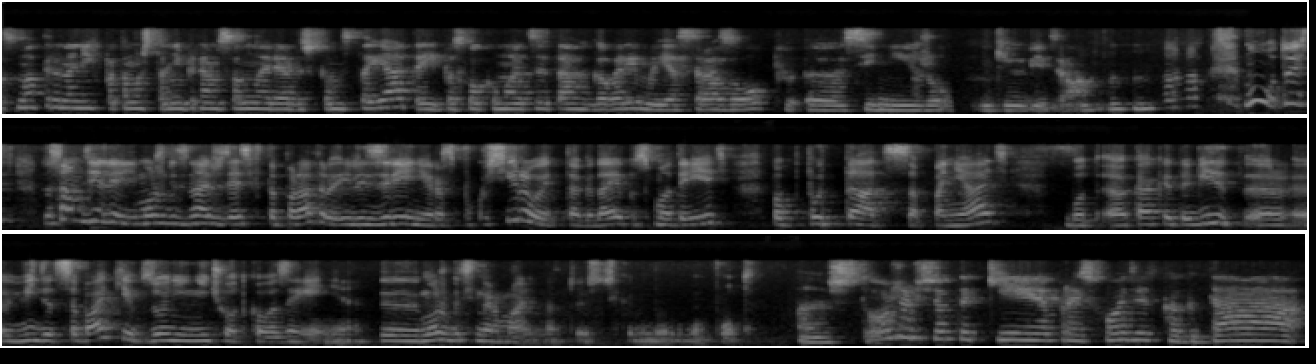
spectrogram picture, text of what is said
смотрю на них, потому что они прям со мной рядышком стоят, и поскольку мы о цветах говорим, я сразу оп, э, синие и желтенькие увидела. Угу. Ага. Ну, то есть, на самом деле, может быть, знаешь, взять фотоаппарат или зрение расфокусировать тогда и посмотреть, попытаться понять, вот э, как это видят, э, видят собаки в зоне нечеткого зрения. Может быть, и нормально. То есть, как бы, вот. А что же все-таки происходит, когда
